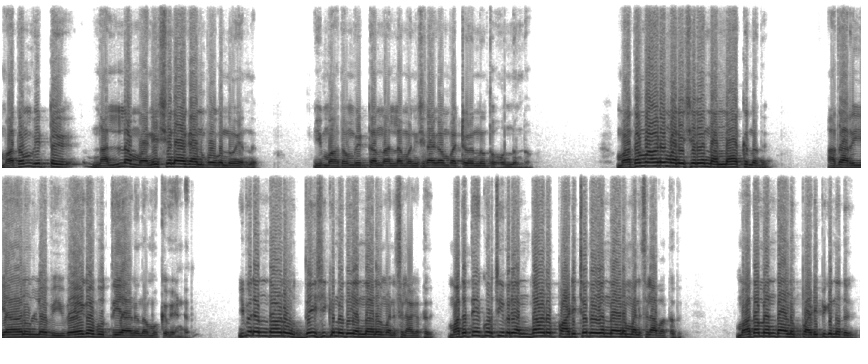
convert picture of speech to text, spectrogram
മതം വിട്ട് നല്ല മനുഷ്യനാകാൻ പോകുന്നു എന്ന്. ഈ മതം വിട്ടാൽ നല്ല മനുഷ്യനാകാൻ പറ്റുമെന്ന് തോന്നുന്നുണ്ടോ? മതമാണ് മനുഷ്യരെ നന്നാക്കുന്നത്. അതറിയാനുള്ള വിവേക ബുദ്ധിയാണ് നമുക്ക് വേണ്ടത്. ഇവരെന്താണ് ഉദ്ദേശിക്കുന്നത് എന്നാണ് മനസ്സിലാകാത്തത്. മതത്തെക്കുറിച്ച് ഇവർ എന്താണ് പഠിച്ചത് എന്നാണ് മനസ്സിലാവാത്തത്. മതം എന്താണ് പഠിപ്പിക്കുന്നത്?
